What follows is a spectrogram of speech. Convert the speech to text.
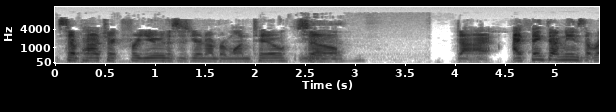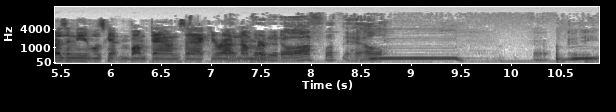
So, Patrick, for you, this is your number one too. So, I I think that means that Resident Evil is getting bumped down. Zach, you're I outnumbered. voted off. What the hell? Oh, goody.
